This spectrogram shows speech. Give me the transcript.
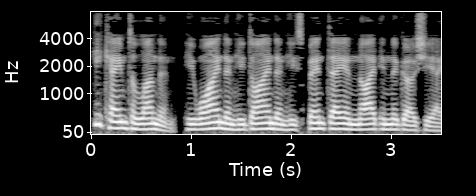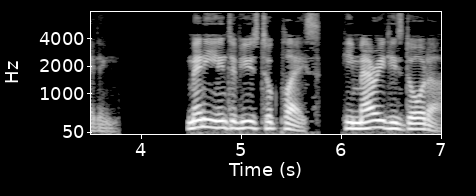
He came to London, he wined and he dined and he spent day and night in negotiating. Many interviews took place. He married his daughter,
